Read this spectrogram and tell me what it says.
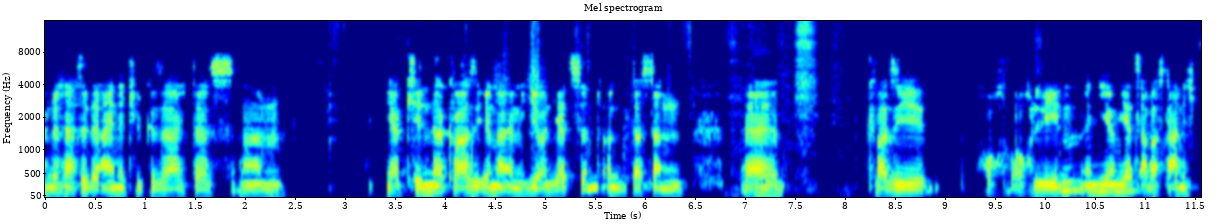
oder da hatte der eine Typ gesagt, dass ähm, ja, Kinder quasi immer im Hier und Jetzt sind und das dann äh, quasi auch, auch leben in Hier und Jetzt, aber es gar nicht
